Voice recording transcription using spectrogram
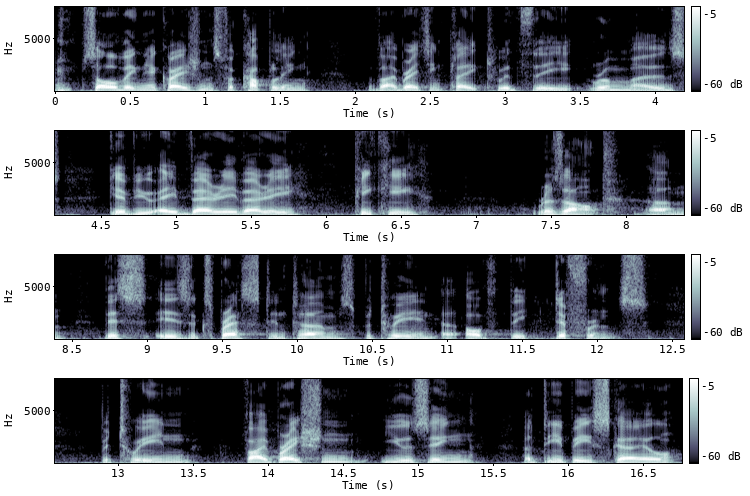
solving the equations for coupling the vibrating plate with the room modes give you a very, very peaky result. Um, this is expressed in terms between, uh, of the difference between vibration using a dB scale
